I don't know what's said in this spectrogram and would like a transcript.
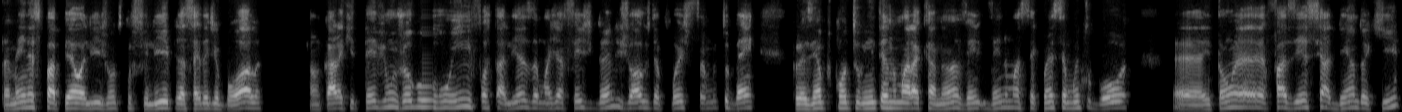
também nesse papel ali junto com o Felipe da saída de bola. É um cara que teve um jogo ruim em Fortaleza, mas já fez grandes jogos depois, foi muito bem. Por exemplo, contra o Inter no Maracanã, vem, vem numa sequência muito boa. É, então, é fazer esse adendo aqui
